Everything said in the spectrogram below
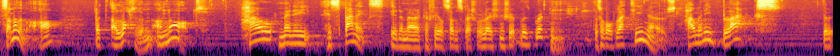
Some of them are, but a lot of them are not. How many Hispanics in America feel some special relationship with Britain? The so called Latinos. How many blacks? The,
